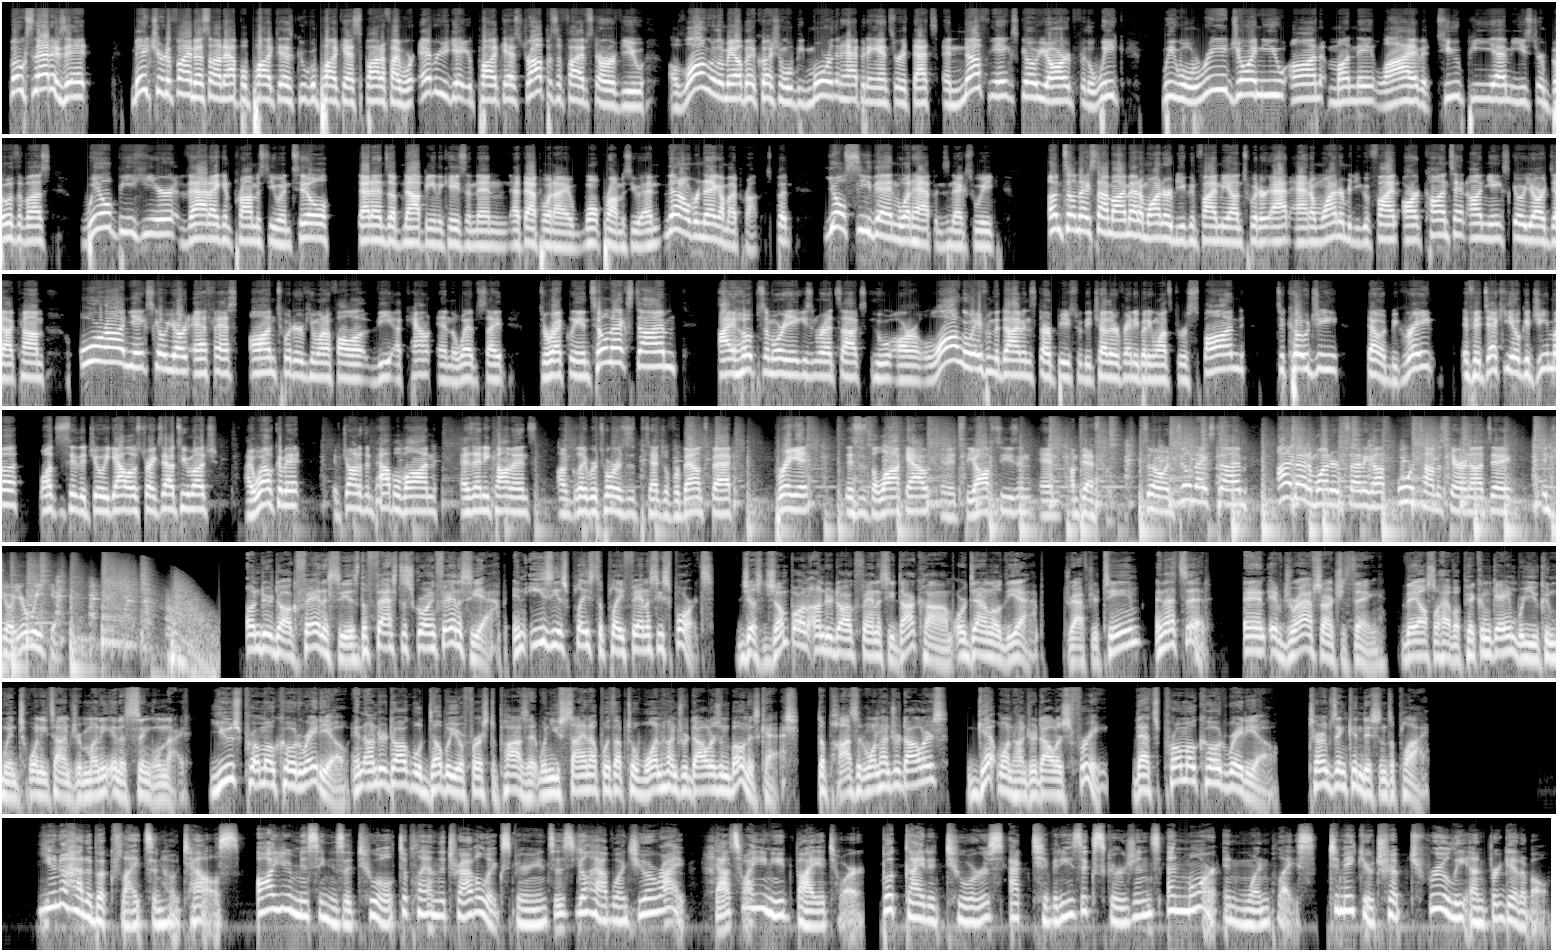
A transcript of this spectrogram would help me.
Folks, that is it. Make sure to find us on Apple Podcasts, Google Podcasts, Spotify, wherever you get your podcasts. Drop us a five star review along with a mailbag question. We'll be more than happy to answer it. That's enough Yanks Go Yard for the week. We will rejoin you on Monday live at 2 p.m. Eastern. Both of us will be here. That I can promise you until that ends up not being the case. And then at that point, I won't promise you. And then I'll renege on my promise. But you'll see then what happens next week. Until next time, I'm Adam Weinrib. You can find me on Twitter at Adam Weinrib, you can find our content on yanksgoyard.com or on Yanksgoyard FS on Twitter if you want to follow the account and the website directly. Until next time, I hope some more Yankees and Red Sox who are long away from the diamond start beefs with each other. If anybody wants to respond to Koji, that would be great. If Hideki Okajima wants to say that Joey Gallo strikes out too much, I welcome it. If Jonathan Papelbon has any comments on Gleyber Torres' potential for bounce back, bring it. This is the lockout and it's the off season, and I'm desperate. So until next time, I'm Adam Weinrib signing off for Thomas Carannante. Enjoy your weekend. Underdog Fantasy is the fastest growing fantasy app and easiest place to play fantasy sports. Just jump on UnderdogFantasy.com or download the app, draft your team, and that's it. And if drafts aren't your thing, they also have a pick'em game where you can win 20 times your money in a single night. Use promo code RADIO, and Underdog will double your first deposit when you sign up with up to $100 in bonus cash. Deposit $100, get $100 free. That's promo code RADIO. Terms and conditions apply. You know how to book flights and hotels. All you're missing is a tool to plan the travel experiences you'll have once you arrive. That's why you need Viator. Book guided tours, activities, excursions, and more in one place to make your trip truly unforgettable.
